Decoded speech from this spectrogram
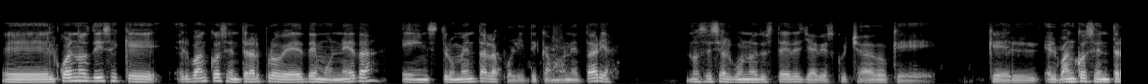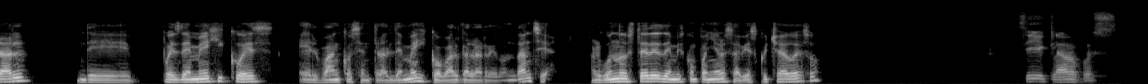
Eh, el cual nos dice que el Banco Central provee de moneda e instrumenta la política monetaria. No sé si alguno de ustedes ya había escuchado que, el, el, Banco Central de, pues de México es el Banco Central de México, valga la redundancia. ¿Alguno de ustedes, de mis compañeros, había escuchado eso? Sí, claro, pues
